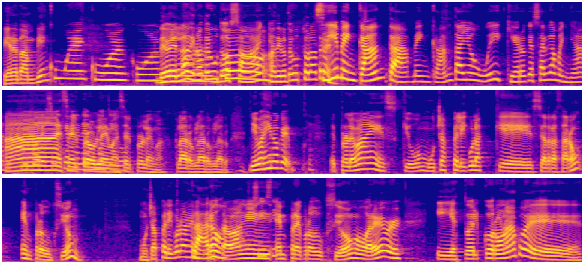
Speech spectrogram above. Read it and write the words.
Viene también. De verdad, ¿a ti no te gustó? Dos años. ¿A ti no te gustó la 3? Sí, me encanta, me encanta John Wick, quiero que salga mañana. y por eso Ah, que ese es el problema, ese es el problema. Claro, claro, claro. Yo imagino que el problema es que hubo muchas películas que se atrasaron en producción. Muchas películas en- Claro. estaban en, Sí, sí. en preproducción o whatever. Y esto del corona, pues,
